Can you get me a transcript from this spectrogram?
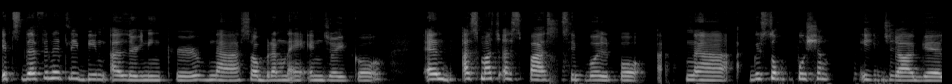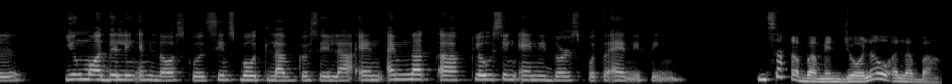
it's definitely been a learning curve na sobrang na-enjoy ko. And as much as possible po na gusto ko po siyang i-juggle yung modeling and law school since both love ko sila and I'm not uh, closing any doors po to anything. Sa ka ba, Menjola o Alabang?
